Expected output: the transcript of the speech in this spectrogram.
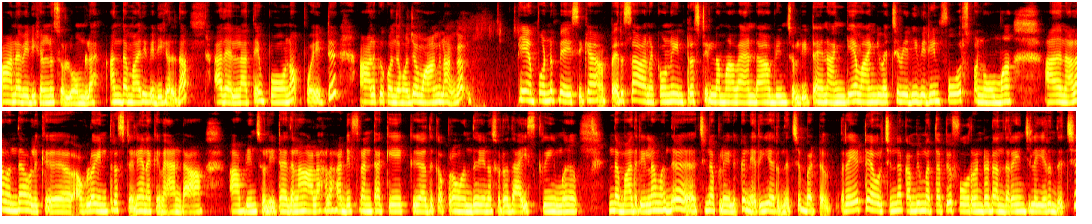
வான வெடிகள்னு சொல்லுவோம்ல அந்த மாதிரி வெடிகள் தான். அது எல்லாத்தையும் போனோம். போயிட்டு ஆளுக்கு கொஞ்சம் கொஞ்சம் வாங்கினாங்க. என் பொண்ணு பேசிக்காக பெருசாக எனக்கு ஒன்றும் இன்ட்ரெஸ்ட் இல்லைம்மா வேண்டாம் அப்படின்னு சொல்லிட்டேன் நான் அங்கேயே வாங்கி வச்சு வெடி வெடின்னு ஃபோர்ஸ் பண்ணுவோமா அதனால் வந்து அவளுக்கு அவ்வளோ இன்ட்ரெஸ்ட் இல்லை எனக்கு வேண்டாம் அப்படின்னு சொல்லிட்டேன் இதெல்லாம் அழகழகாக டிஃப்ரெண்ட்டாக கேக்கு அதுக்கப்புறம் வந்து என்ன சொல்கிறது ஐஸ்கிரீமு இந்த மாதிரிலாம் வந்து சின்ன பிள்ளைகளுக்கு நிறைய இருந்துச்சு. பட் ரேட்டு ஒரு சின்ன கம்பி மத்தப்பே ஃபோர் ஹண்ட்ரட் அந்த ரேஞ்சில் இருந்துச்சு.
